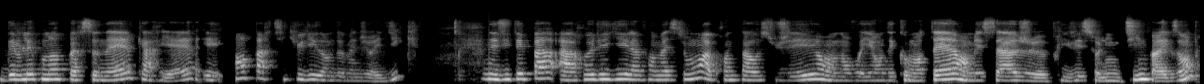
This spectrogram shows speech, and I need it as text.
développement personnel, carrière et en particulier dans le domaine juridique. N'hésitez pas à relayer l'information, à prendre part au sujet en envoyant des commentaires, en message privé sur LinkedIn, par exemple.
